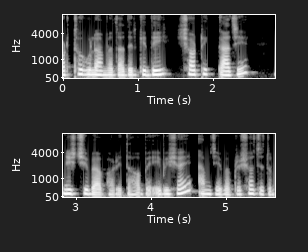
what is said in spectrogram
অর্থগুলো আমরা তাদেরকে দিই সঠিক কাজে নিশ্চয়ই ব্যবহৃত হবে। এ বিষয়ে আমি যে ব্যাপারে সচেতন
